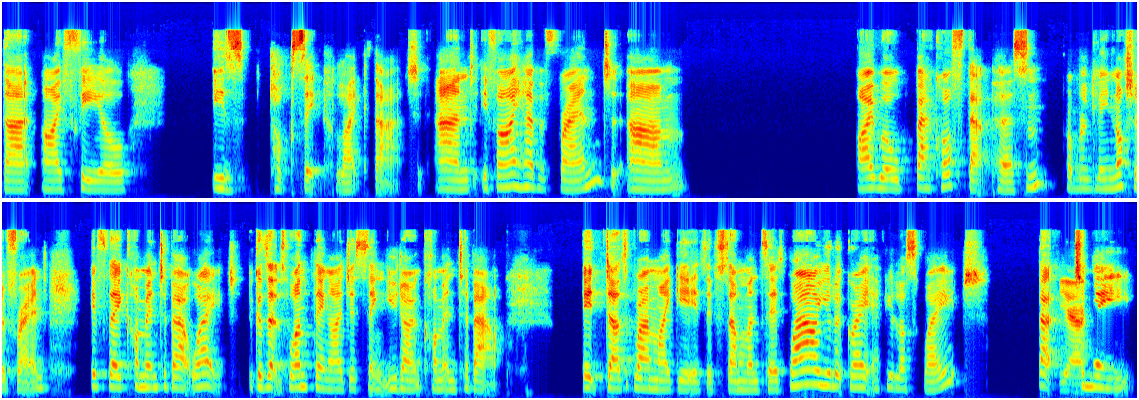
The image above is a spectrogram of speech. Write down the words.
that I feel is toxic like that. And if I have a friend, um, I will back off that person, probably not a friend, if they comment about weight, because that's one thing I just think you don't comment about. It does grind my gears if someone says, Wow, you look great. Have you lost weight? That yeah. to me,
